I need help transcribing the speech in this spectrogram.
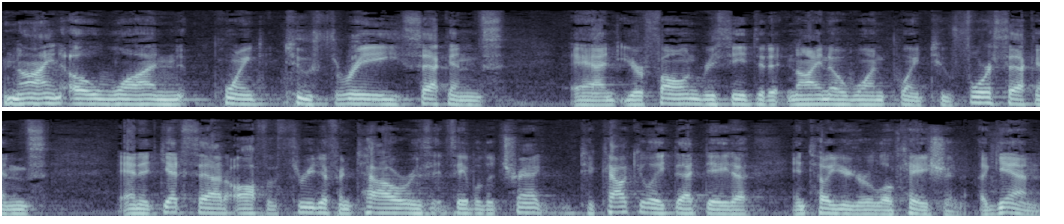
901.23 seconds and your phone received it at 901.24 seconds and it gets that off of three different towers. It's able to, tra- to calculate that data and tell you your location. Again,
